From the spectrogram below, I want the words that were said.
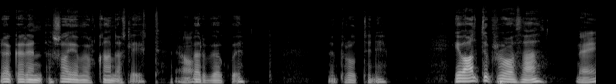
Frekar en sojamjólk annars líkt, Já. verðvögvi með prótini. Ég hef aldrei prófað það, nei,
